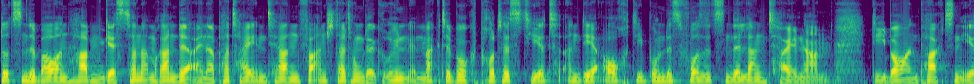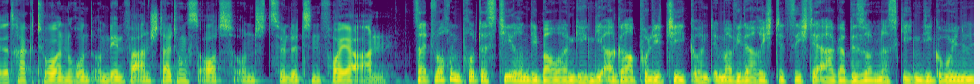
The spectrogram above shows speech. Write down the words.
Dutzende Bauern haben gestern am Rande einer parteiinternen Veranstaltung der Grünen in Magdeburg protestiert, an der auch die Bundesvorsitzende Lang teilnahm. Die Bauern parkten ihre Traktoren rund um den Veranstaltungsort und zündeten Feuer an. Seit Wochen protestieren die Bauern gegen die Agrarpolitik und immer wieder richtet sich der Ärger besonders gegen die Grünen.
